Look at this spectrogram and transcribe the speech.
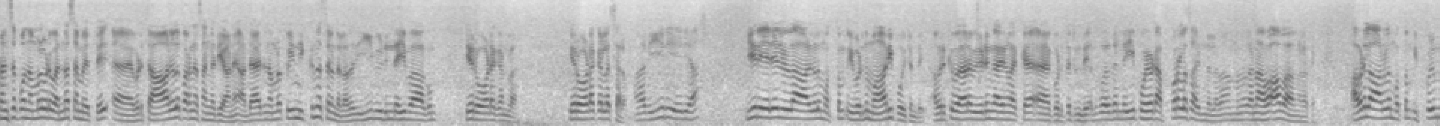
ഫ്രണ്ട്സ് ഇപ്പോൾ നമ്മളിവിടെ വന്ന സമയത്ത് ഇവിടുത്തെ ആളുകൾ പറഞ്ഞ സംഗതിയാണ്. അതായത് നമ്മളിപ്പോൾ ഈ നിൽക്കുന്ന സ്ഥലം ഉണ്ടല്ലോ അതായത് ഈ വീടിന്റെ ഈ ഭാഗം ഈ റോഡൊക്കെ ഉള്ള ഈ റോഡൊക്കെ ഉള്ള സ്ഥലം. അതായത് ഈ ഒരു ഏരിയ ഈ ഒരു ഏരിയയിലുള്ള ആളുകൾ മൊത്തം ഇവിടുന്ന് മാറിപ്പോയിട്ടുണ്ട്. അവർക്ക് വേറെ വീടും കാര്യങ്ങളൊക്കെ കൊടുത്തിട്ടുണ്ട്. അതുപോലെ തന്നെ ഈ പുഴയുടെ അപ്പുറമുള്ള സൈഡ് ഉണ്ടല്ലോ. അത് നമ്മൾ കാരണം ആ ഭാഗങ്ങളൊക്കെ. അവിടെയുള്ള ആളുകൾ മൊത്തം ഇപ്പോഴും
